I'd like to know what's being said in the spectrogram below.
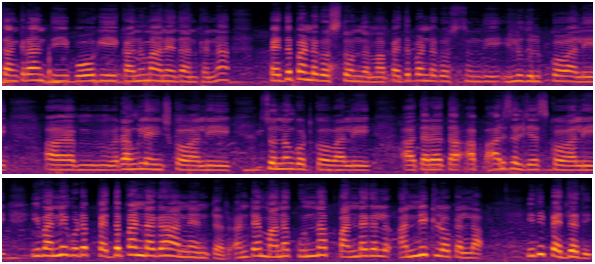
సంక్రాంతి భోగి కనుమ అనే దానికన్నా పెద్ద పండగ వస్తుందమ్మా పెద్ద పండగ వస్తుంది. ఇల్లు దులుపుకోవాలి రంగులు వేయించుకోవాలి సున్నం కొట్టుకోవాలి ఆ తర్వాత అప్- అరిసెలు చేసుకోవాలి. ఇవన్నీ కూడా పెద్ద పండగ అని అంటారు. అంటే మనకున్న పండగలు అన్నిట్లో కల్లా ఇది పెద్దది.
